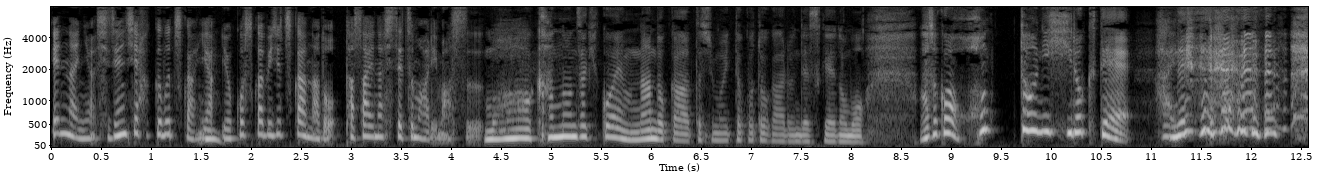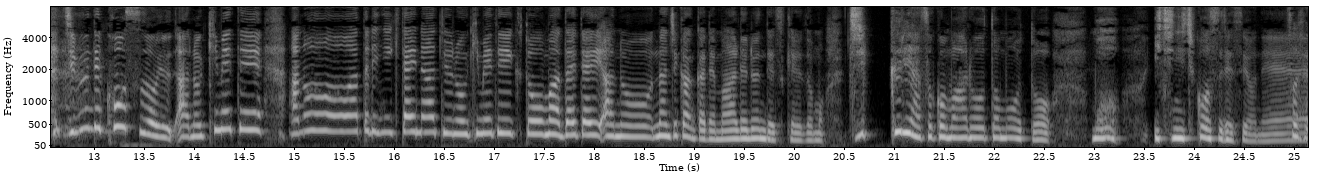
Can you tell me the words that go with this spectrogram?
園内には自然史博物館や横須賀美術館など多彩な施設もあります。もう、観音崎公園も何度か私も行ったことがあるんですけれども、あそこは本当に広くて、はいね。自分でコースを、あの、決めて、あの辺りに行きたいなっていうのを決めていくと、まあ、大体、あの、何時間かで回れるんですけれども、じっくりあそこ回ろうと思うと、もう、一日コースですよね。そうです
